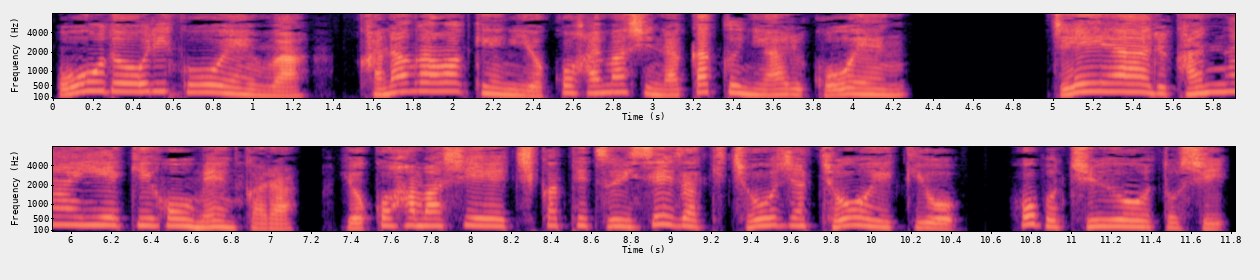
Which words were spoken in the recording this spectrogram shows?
大通公園は神奈川県横浜市中区にある公園。JR 関内駅方面から横浜市営地下鉄伊勢崎長者町駅をほぼ中央とし、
